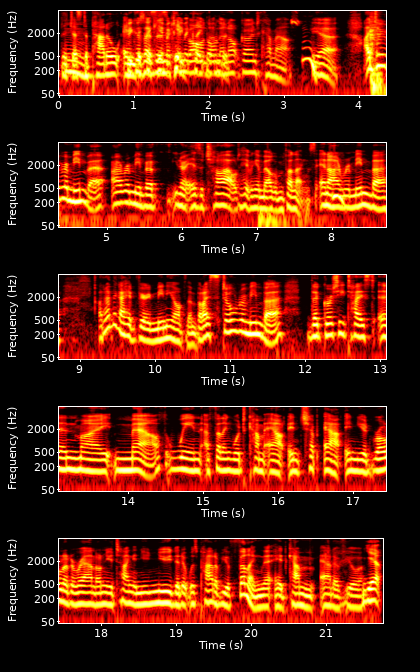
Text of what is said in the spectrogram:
They're just a mm. puddle, and because, because, they it's chemically, bond and bonded. they're not going to come out. Hmm. Yeah, I do remember. I remember, you know, as a child having amalgam fillings, and I hmm. remember. I don't think I had very many of them, but I still remember the gritty taste in my mouth when a filling would come out and chip out, and you'd roll it around on your tongue, and you knew that it was part of your filling that had come out of your Yeah.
